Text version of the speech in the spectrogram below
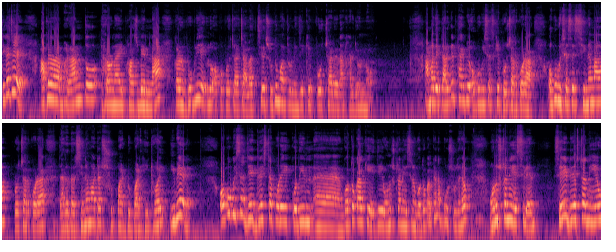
ঠিক আছে? আপনারা ভ্রান্ত ধারণায় ফাঁসবেন না, কারণ বুবলি এগুলো অপপ্রচার চালাচ্ছে শুধুমাত্র নিজেকে প্রচারে রাখার জন্য। আমাদের টার্গেট থাকবে অপবিশ্বাসকে প্রচার করা। অপবিশ্বাসের সিনেমা প্রচার করা, যাতে তার সিনেমাটা সুপার ডুপার হিট হয়। ইভেন অপবিশ্বাস যে ড্রেসটা পরে কদিন গতকালকে যে অনুষ্ঠানে এসেছিলেন, গতকালকে না পরশু, যাই হোক, অনুষ্ঠানে এসেছিলেন, সেই ড্রেসটা নিয়েও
